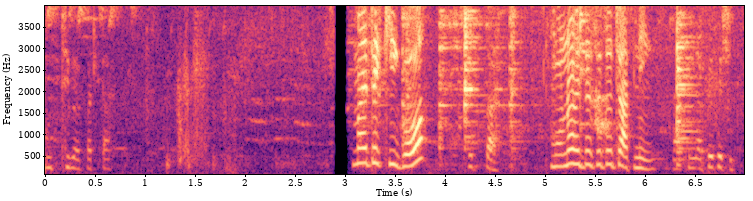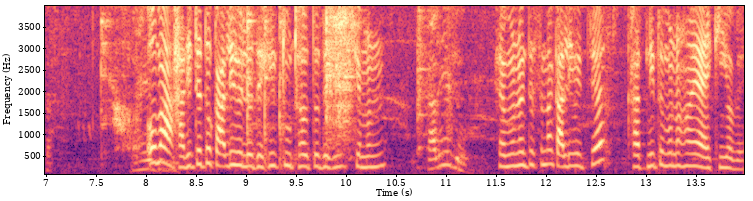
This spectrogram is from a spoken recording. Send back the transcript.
বুঝছি ব্যাপারটা। মা এটা কি গো? শুক্তা। মনে হইতেছে তো চাটনি। চাটনি পেঁপে শুক্তা। ও মা হাড়িটা তো কালি হইল দেখি একটু উঠাও তো দেখি কেমন। কালি এলো হ্যাঁ মনে হইতেছে না কালি হচ্ছে খাটনি তো মনে হয় একই হবে।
